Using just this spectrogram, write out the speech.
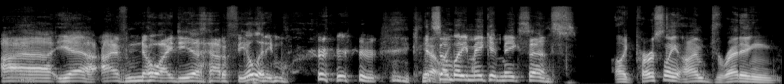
uh, yeah, I have no idea how to feel anymore. Can yeah, somebody like, make it make sense? Like personally, I'm dreading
